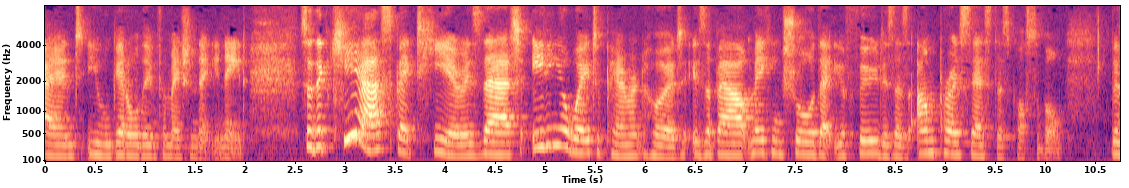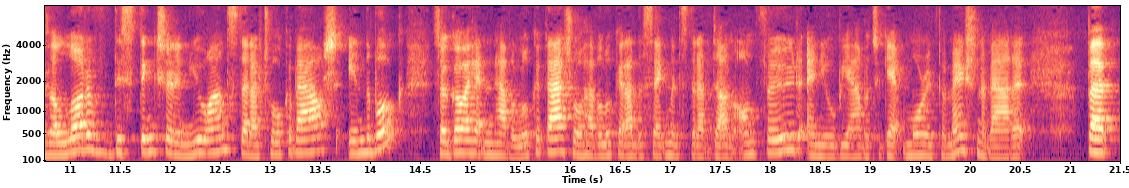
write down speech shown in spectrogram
and you will get all the information that you need. So the key aspect here is that eating your way to parenthood is about making sure that your food is as unprocessed as possible. There's a lot of distinction and nuance that I talk about in the book. So go ahead and have a look at that or have a look at other segments that I've done on food and you'll be able to get more information about it. But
